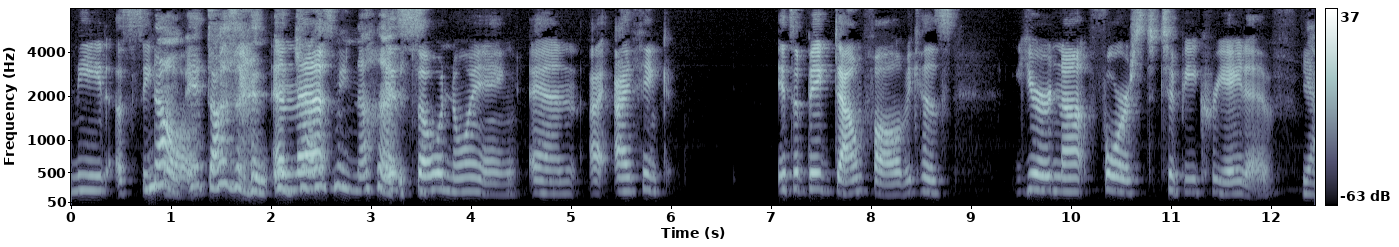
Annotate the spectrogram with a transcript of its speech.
need a sequel. no, it doesn't. it And that drives me nuts. It's so annoying and I, I think it's a big downfall because you're not forced to be creative. yeah,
